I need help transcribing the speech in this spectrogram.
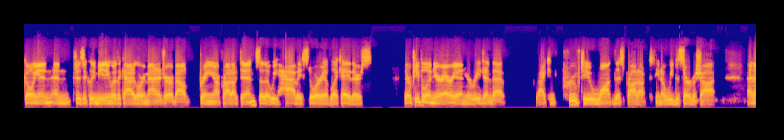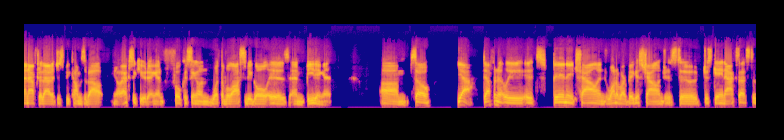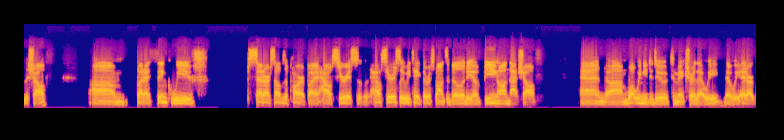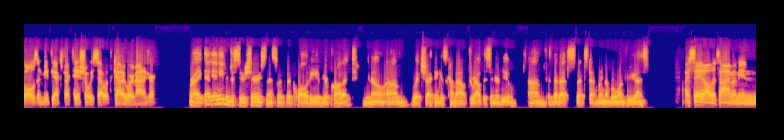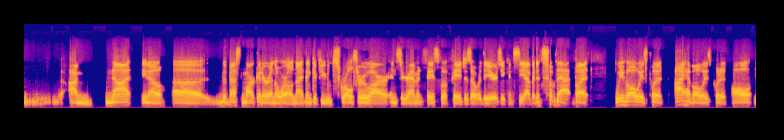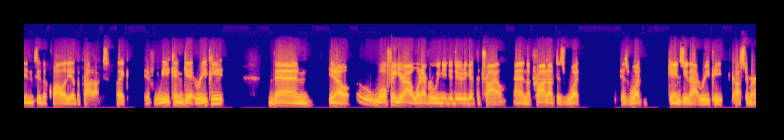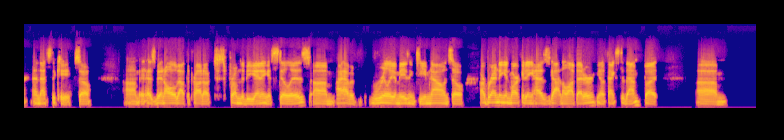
going in and physically meeting with a category manager about bringing our product in so that we have a story of like, hey, there's there are people in your area in your region that I can prove to you want this product. You know, we deserve a shot. And then after that, it just becomes about you know executing and focusing on what the velocity goal is and beating it. Um, so, yeah, definitely, it's been a challenge. One of our biggest challenges to just gain access to the shelf. Um, but I think we've set ourselves apart by how serious how seriously we take the responsibility of being on that shelf and um, what we need to do to make sure that we that we hit our goals and meet the expectation we set with the category manager. Right. And, and even just your seriousness with the quality of your product you know um, which i think has come out throughout this interview um, that, that's that's definitely number one for you guys. I say it all the time. I mean i'm not you know uh, the best marketer in the world. And i think if you scroll through our instagram and facebook pages over the years you can see evidence of that. But we've always put i have always put it all into the quality of the product like if we can get repeat then you know we'll figure out whatever we need to do to get the trial and the product is what is what gains you that repeat customer and that's the key so um, it has been all about the product from the beginning. It still is. Um, I have a really amazing team now, and so our branding and marketing has gotten a lot better. You know, thanks to them. But um,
